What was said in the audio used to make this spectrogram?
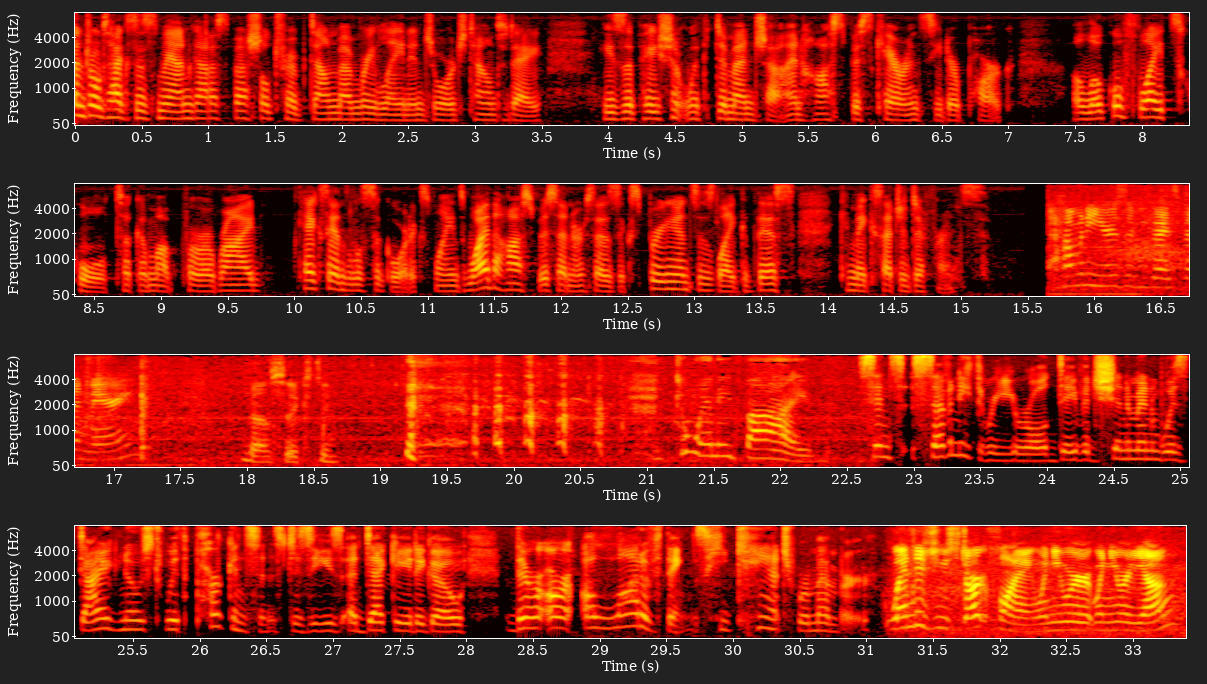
Central Texas man got a special trip down memory lane in Georgetown today. He's a patient with dementia and hospice care in Cedar Park. A local flight school took him up for a ride. KXAN's Alyssa Goard explains why the hospice center says experiences like this can make such a difference. How many years have you guys been married? About 60. 25. Since 73 year old David Shinneman was diagnosed with Parkinson's disease a decade ago, there are a lot of things he can't remember. When did you start flying? When you were when you were young?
